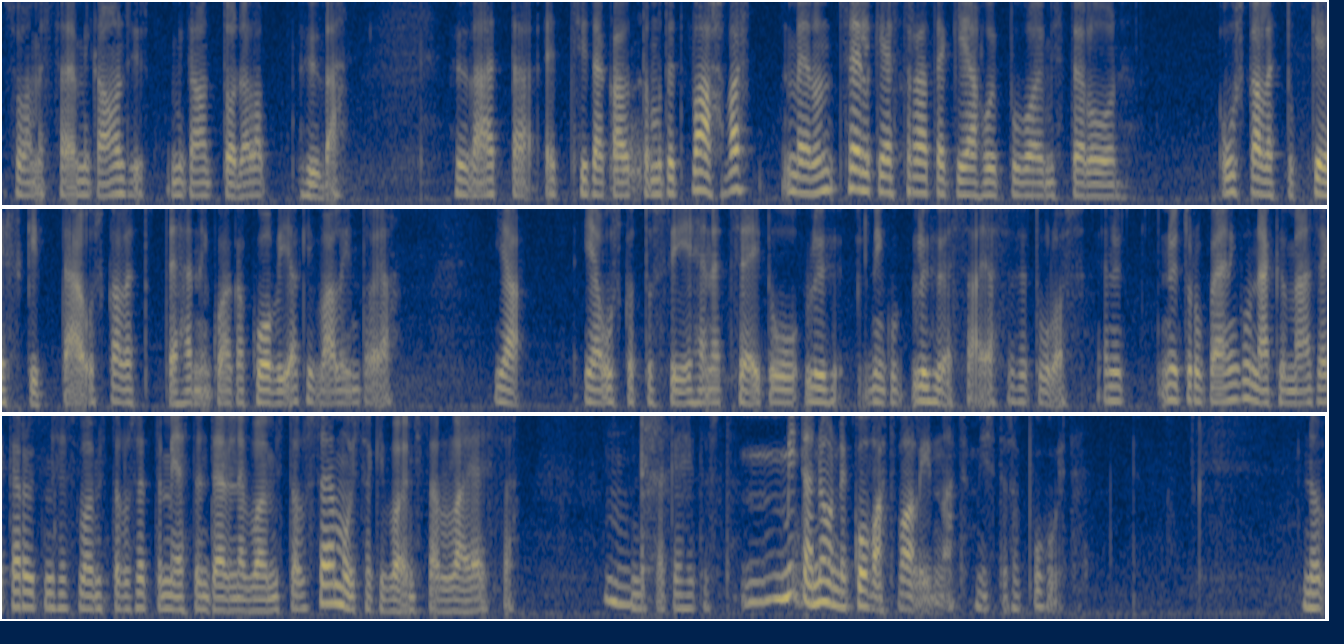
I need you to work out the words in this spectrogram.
Suomessa ja mikä on, siis, mikä on todella hyvä, hyvä että, että sitä kautta. Mutta vahvasti meillä on selkeä strategia huippuvoimisteluun, uskallettu keskittää, uskallettu tehdä niin kuin aika koviakin valintoja ja, ja uskottu siihen, että se ei tule lyhy, niin kuin lyhyessä ajassa se tulos. Ja nyt, nyt rupeaa niin kuin näkymään sekä rytmisessä voimistelussa että miesten telinen voimistelussa ja muissakin voimistelulajeissa mm. niistä kehitystä. Mitä ne on ne kovat valinnat, mistä sä puhuit? No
